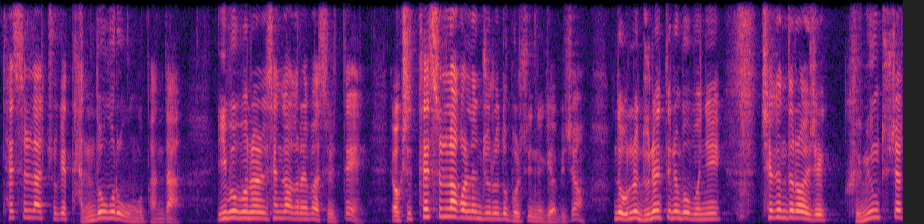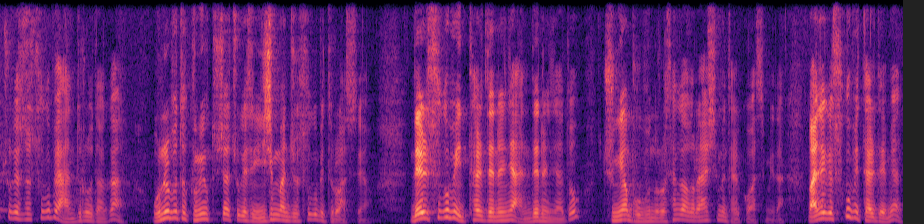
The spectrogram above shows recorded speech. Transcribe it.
테슬라 쪽에 단독으로 공급한다. 이 부분을 생각을 해봤을 때 역시 테슬라 관련주로도 볼 수 있는 기업이죠. 근데 오늘 눈에 띄는 부분이 최근 들어 이제 금융 투자 쪽에서 수급이 안 들어오다가 오늘부터 금융 투자 쪽에서 20만 주 수급이 들어왔어요. 내일 수급이 이탈되느냐 안 되느냐도 중요한 부분으로 생각을 하시면 될 것 같습니다. 만약에 수급이 이탈되면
